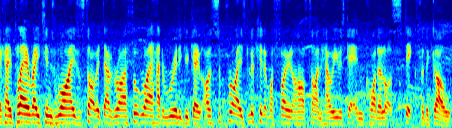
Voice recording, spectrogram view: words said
Okay, player ratings wise, we'll start with David Raya. I thought Raya had a really good game. I was surprised looking at my phone at half time how he was getting quite a lot of stick for the goal.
